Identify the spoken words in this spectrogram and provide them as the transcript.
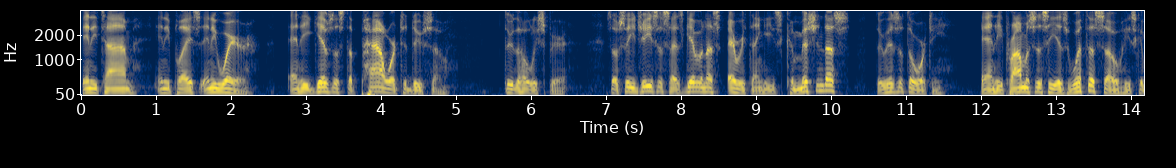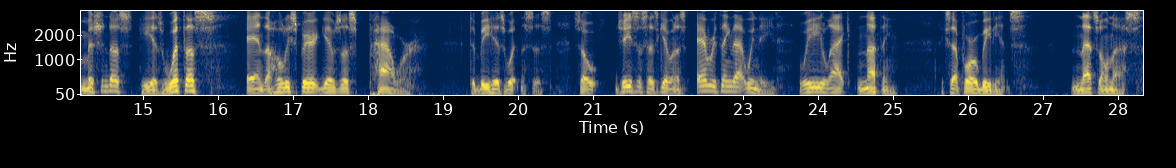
anytime, any place, anywhere. And he gives us the power to do so through the Holy Spirit. So, see, Jesus has given us everything. He's commissioned us through his authority, and he promises he is with us. So, he's commissioned us, he is with us, and the Holy Spirit gives us power to be his witnesses. So, Jesus has given us everything that we need. We lack nothing except for obedience, and that's on us.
